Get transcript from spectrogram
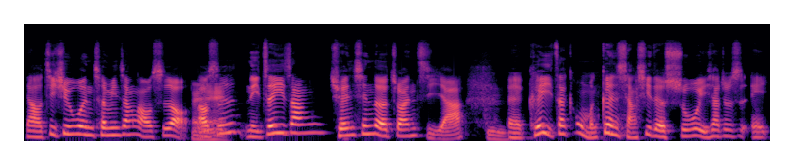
要继续问陈明章老师哦，老师，你这一张全新的专辑啊，嗯、呃，可以再跟我们更详细的说一下，就是哎。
